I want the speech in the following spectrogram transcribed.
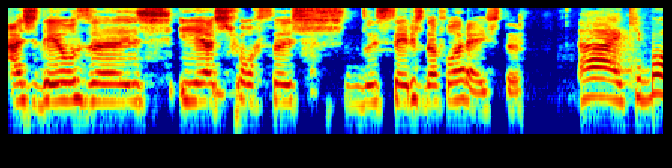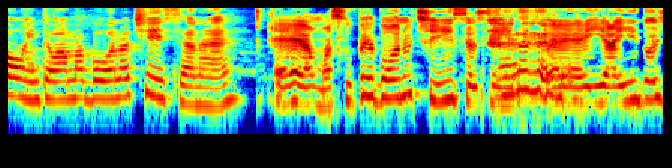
às deusas e às forças dos seres da floresta. Ai, que bom, então é uma boa notícia, né? É, uma super boa notícia, assim. é, e aí, dois,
